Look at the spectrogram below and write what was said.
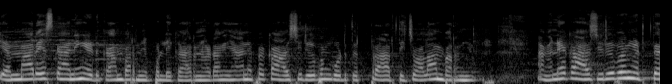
എം ആർ ഐ സ്കാനിങ് എടുക്കാൻ പറഞ്ഞു പുള്ളിക്കാരനോട്. ഞാനിപ്പോൾ കാശ് രൂപം കൊടുത്തിട്ട് പ്രാർത്ഥിച്ചോളാൻ പറഞ്ഞു. അങ്ങനെ കാശ് രൂപം എടുത്ത്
